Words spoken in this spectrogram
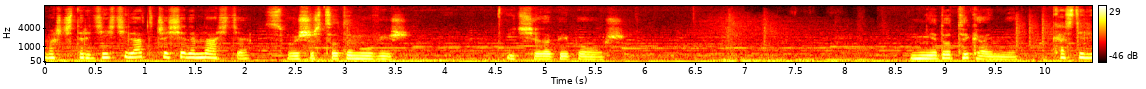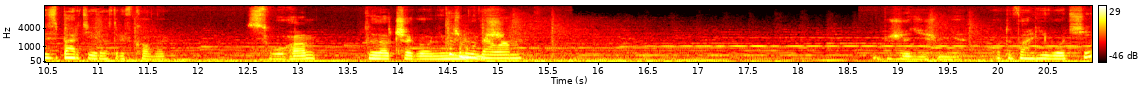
Masz 40 lat czy 17? Słyszysz, co ty mówisz? Idź się lepiej połóż. Nie dotykaj mnie. Castiel jest bardziej rozrywkowy. Słucham? Dlaczego nie Też mu mówisz? dałam. Brzydzisz mnie. Odwaliło ci?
